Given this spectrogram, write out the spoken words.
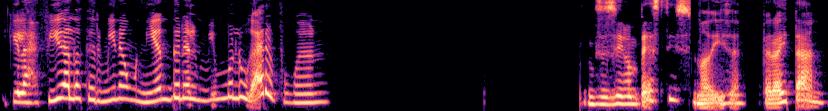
y que la vida los termina uniendo en el mismo lugar, pues weón. ¿No se hicieron besties? No dicen, pero ahí están.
